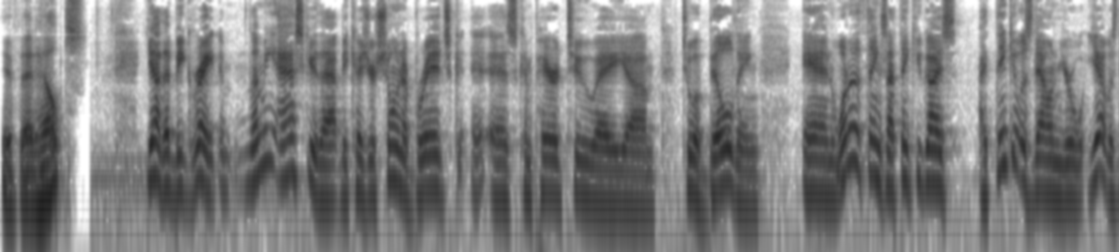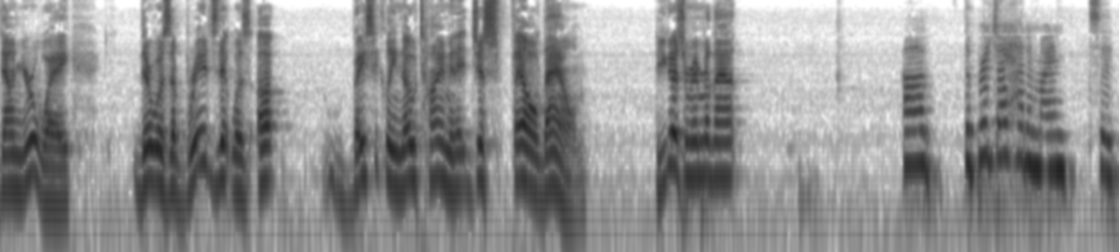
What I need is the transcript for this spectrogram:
if that helps. Yeah, that'd be great. Let me ask you that because you're showing a bridge as compared to a um, to a building, and one of the things I think you guys, I think it was down your yeah, it was down your way. There was a bridge that was up basically no time, and it just fell down. Do you guys remember that? Uh, the bridge I had in mind to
